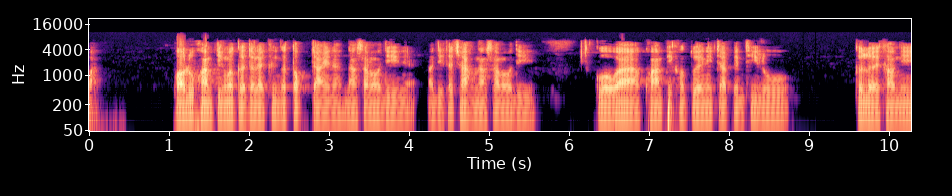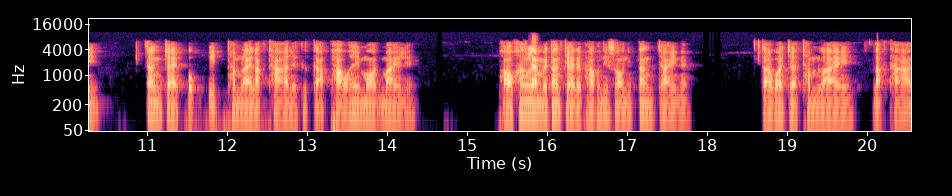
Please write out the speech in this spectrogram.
บัติ พอรู้ความจริงว่าเกิดอะไรขึ้นก็ตกใจนะนางสามาวดีเนี่ยอดีตชาติของนางสามาวดี กลัวว่าความผิดของตัวเองนี่จะเป็นที่รู้ ก็เลยคราวนี้ตั้งใจปกปิดทำลายหลักฐานเลยคือกลับเผาให้มอดไหม้เลย เผาครั้งแรกไม่ตั้งใจแต่เผาครั้งที่สองนี่ตั้งใจนะกะว่าจะทำลายหลักฐาน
